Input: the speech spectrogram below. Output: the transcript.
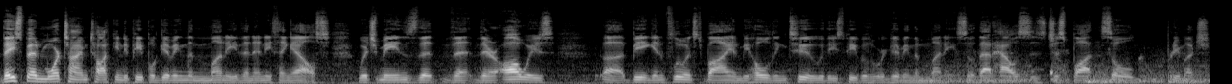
they spend more time talking to people, giving them money than anything else, which means that, that they're always uh, being influenced by and beholding to these people who are giving them money. So that house is just bought and sold pretty much.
